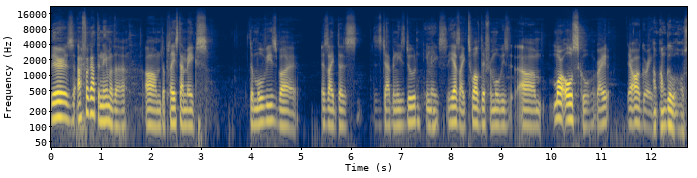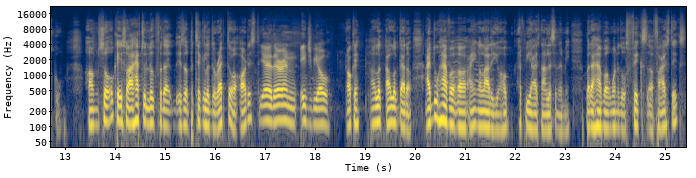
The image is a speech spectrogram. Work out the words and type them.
there's I forgot the name of the um the place that makes the movies, but it's like this this Japanese dude. He Mhm. makes he has like twelve different movies. Um, more old school, right? They're all great. I'm, I'm good with old school. Um, so okay, so I have to look for that. Is a particular director or artist? Yeah, they're in HBO. Okay, I'll look. I'll look that up. I do have a. Uh, I ain't gonna lie to you. I hope FBI is not listening to me. But I have a, one of those fixed uh, fire sticks,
